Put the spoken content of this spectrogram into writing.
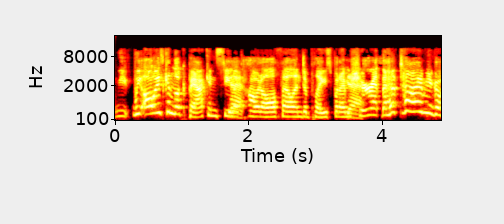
we, we always can look back and see yes. like how it all fell into place. But I'm yes. sure at that time you go,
